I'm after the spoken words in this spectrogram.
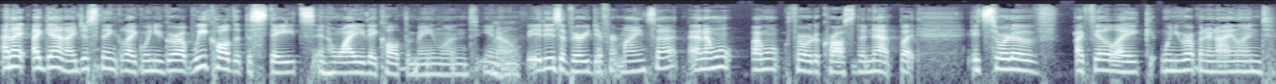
and I again I just think like when you grow up we called it the states. In Hawaii they call it the mainland you know. Mm-hmm. It is a very different mindset and I won't I won't throw it across the net but it's sort of I feel like when you grow up on an island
